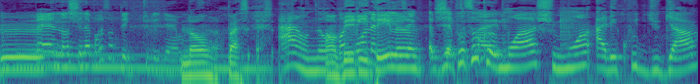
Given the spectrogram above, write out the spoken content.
Mais non, j'ai l'impression que tous les gars Non, ça. parce que. I don't know. En Moi, vérité, Moi, là. J'ai l'impression que moi, je suis moins à l'écoute du gars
